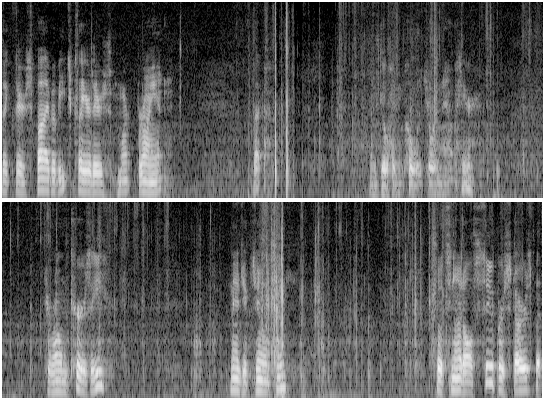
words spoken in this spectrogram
like there's five of each player. There's Mark Bryant. But let me go ahead and pull a Jordan out here. Jerome Kersey. Magic Johnson. So it's not all superstars, but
